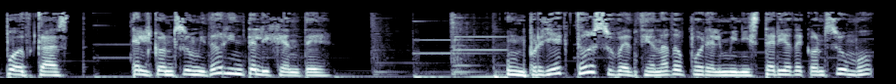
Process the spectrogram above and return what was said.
Podcast, El Consumidor Inteligente. Un proyecto subvencionado por el Ministerio de Consumo,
